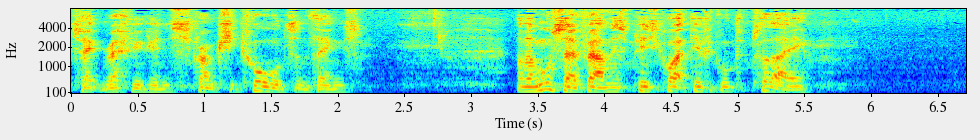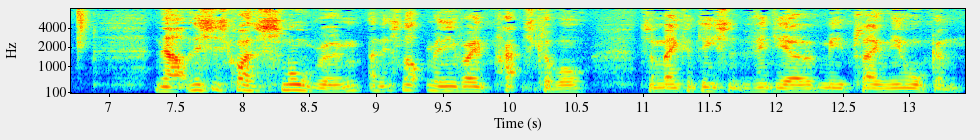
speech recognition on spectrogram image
take refuge in scrunchy chords and things. And I've also found this piece quite difficult to play. Now this is quite a small room and it's not really very practicable to make a decent video of me playing the organ.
